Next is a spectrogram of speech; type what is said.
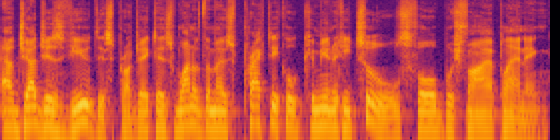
our judges viewed this project as one of the most practical community tools for bushfire planning.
